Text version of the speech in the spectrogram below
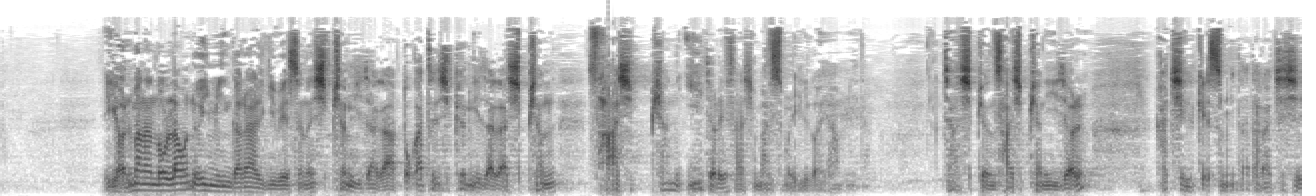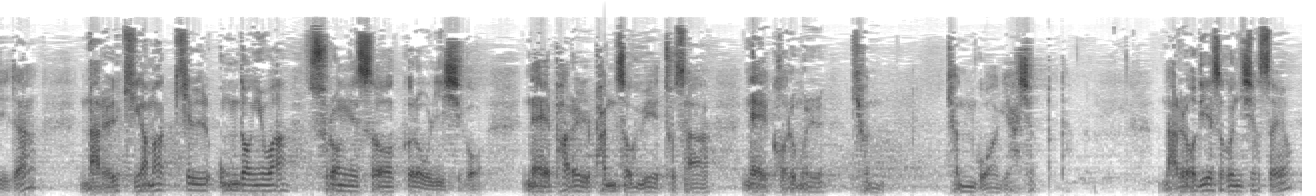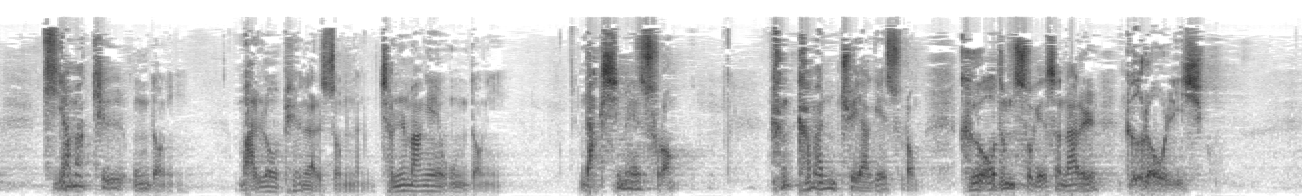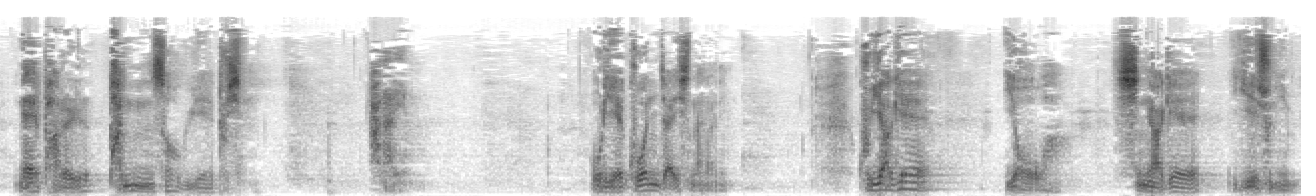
이게 얼마나 놀라운 의미인가를 알기 위해서는 시편 기자가 똑같은 시편 기자가 시편 40편 2절에서 하신 말씀을 읽어야 합니다. 자, 시편 40편 2절 같이 읽겠습니다. 다 같이 시작. 나를 기가 막힐 웅덩이와 수렁에서 끌어올리시고 내 발을 반석 위에 두사 내 걸음을 견, 견고하게 하셨도다. 나를 어디에서 건지셨어요? 기가 막힐 웅덩이. 말로 표현할 수 없는 절망의 웅덩이, 낙심의 수렁, 캄캄한 죄악의 수렁, 그 어둠 속에서 나를 끌어올리시고 내 발을 반석 위에 두신 하나님. 우리의 구원자이신 하나님. 구약의 여호와, 신약의 예수님.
